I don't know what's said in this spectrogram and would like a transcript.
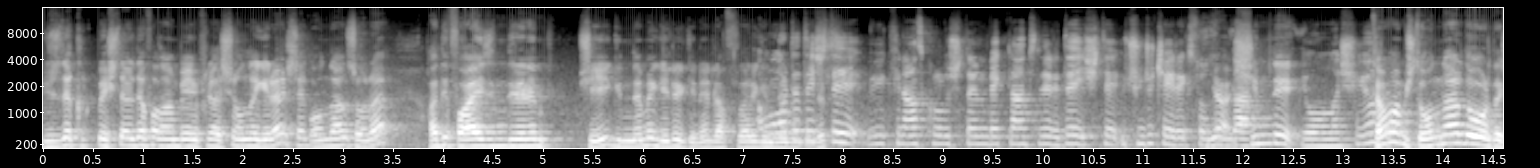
%45'lerde falan bir enflasyonla girersek ondan sonra hadi faiz indirelim şeyi gündeme gelir yine. Lafları Ama gündeme orada da gelir. işte büyük finans kuruluşlarının beklentileri de işte 3. çeyrek sonunda ya şimdi yoğunlaşıyor. Tamam işte onlar da orada.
